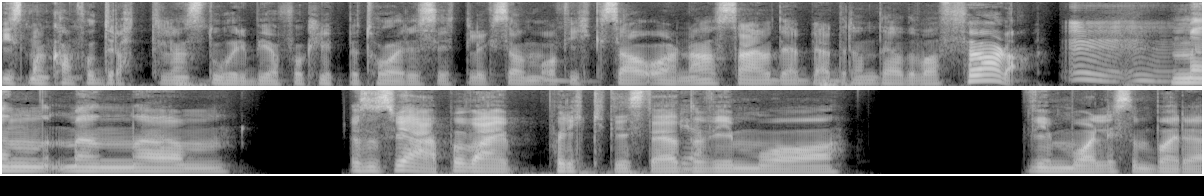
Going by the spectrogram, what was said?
hvis man kan få dratt til en storby og få klippet håret sitt, liksom, og fiksa og ordna, så er jo det bedre enn det det var før, da. Mm, mm. Men, men um, jeg syns vi er på vei på riktig sted, Ja. og vi må vi må liksom bare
